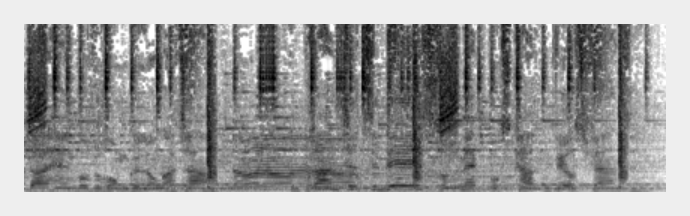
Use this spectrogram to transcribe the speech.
dahin, wo wir rumgelungert haben. Gebrannte CDs und MacBooks kannten wir aus Fernsehen.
